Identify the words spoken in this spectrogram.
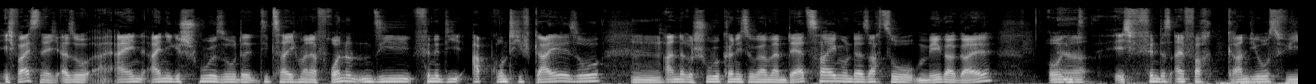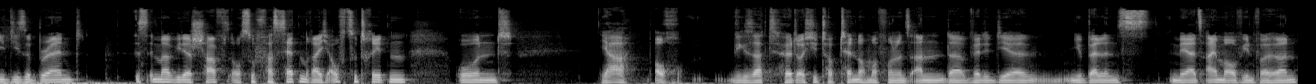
ich weiß nicht, also ein, einige Schuhe so, die zeige ich meiner Freundin und sie findet die abgrundtief geil so. Mhm. Andere Schuhe kann ich sogar meinem Dad zeigen und der sagt so, mega geil. Und ja. ich finde es einfach grandios, wie diese Brand es immer wieder schafft, auch so facettenreich aufzutreten und ja, auch wie gesagt, hört euch die Top 10 nochmal von uns an. Da werdet ihr New Balance mehr als einmal auf jeden Fall hören.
